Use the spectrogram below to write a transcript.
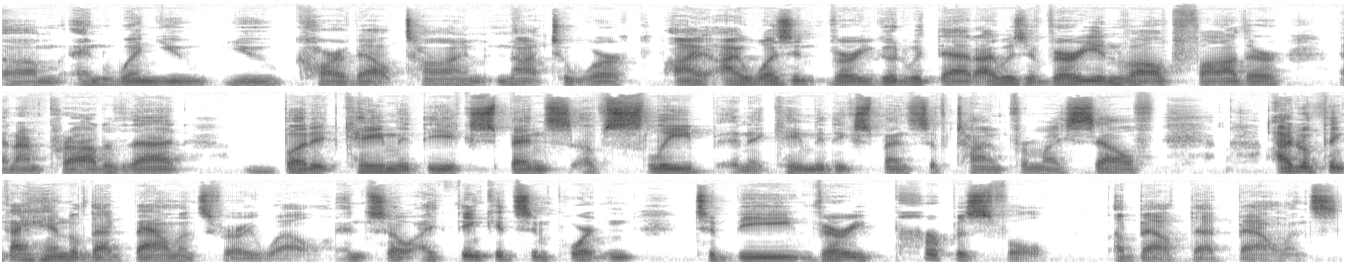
um, and when you you carve out time not to work. I, I wasn't very good with that. I was a very involved father, and I'm proud of that. But it came at the expense of sleep, and it came at the expense of time for myself. I don't think I handled that balance very well. And so I think it's important to be very purposeful about that balance.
